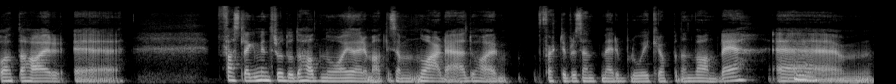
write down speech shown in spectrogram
og at det har uh, Fastlegen min trodde det hadde noe å gjøre med at liksom, nå er det, du har 40% mer blod i kroppen enn vanlig. Ehm,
